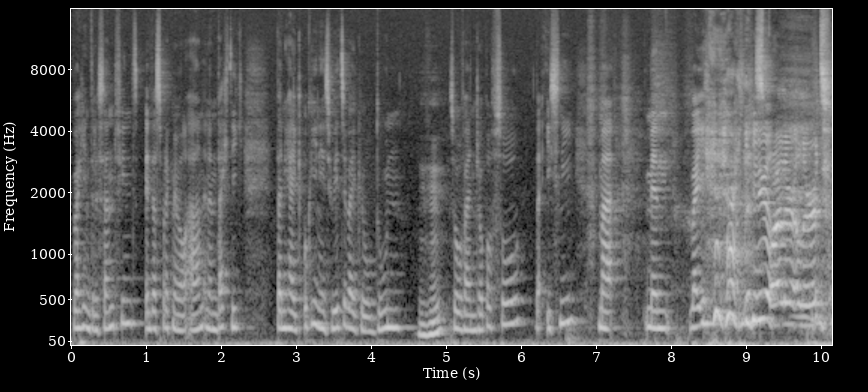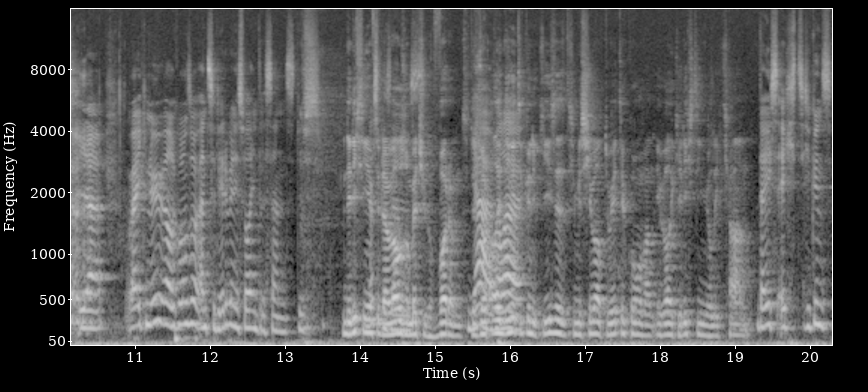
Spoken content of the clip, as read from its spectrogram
wat je interessant vindt. En dat sprak mij wel aan. En dan dacht ik, dan ga ik ook ineens weten wat ik wil doen. Mhm. Zo van job of zo. Dat is niet. Maar mijn, wat, ik, wat ik nu Spoiler alert. ja, wat ik nu wel gewoon zo aan het studeren ben, is wel interessant. Dus Die richting heeft je Dat dan wel zo'n beetje gevormd. Dus Ja, door al die voilà. dingen te kunnen kiezen, dat je misschien wel te weten komen van in welke richting wil ik gaan. dat is echt... Je kunt,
